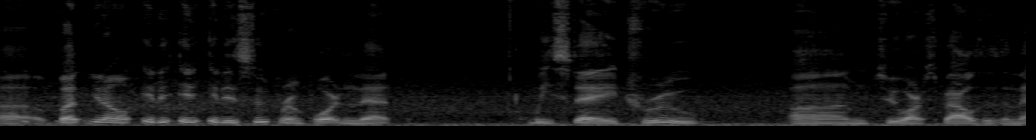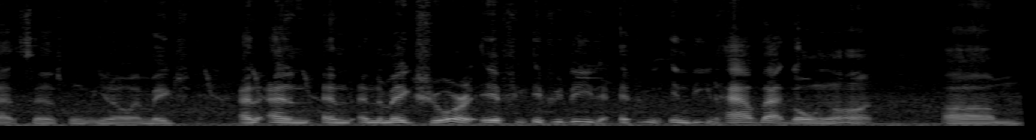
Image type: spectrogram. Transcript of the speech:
Uh, but you know, it, it, it is super important that we stay true um, to our spouses in that sense. When, you know, and make and, and, and, and to make sure if if you need if you indeed have that going on, um,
